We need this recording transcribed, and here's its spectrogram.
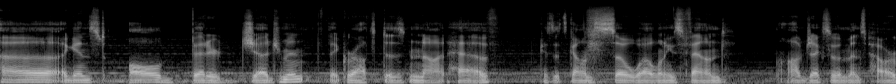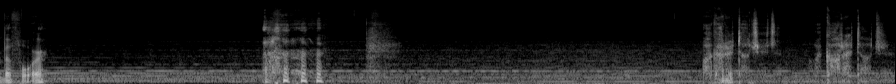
Uh, against all better judgment that Groth does not have, because it's gone so well when he's found objects of immense power before. I gotta touch it. I gotta touch it.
